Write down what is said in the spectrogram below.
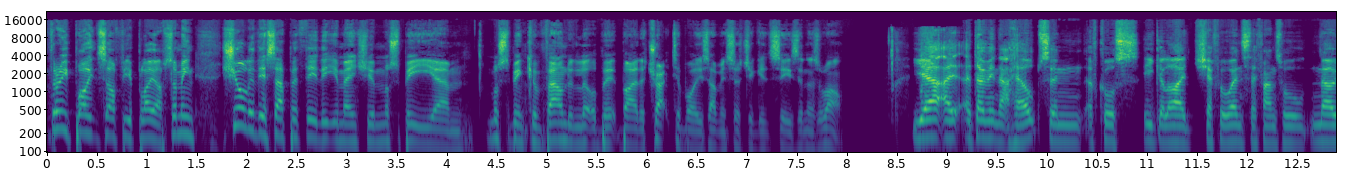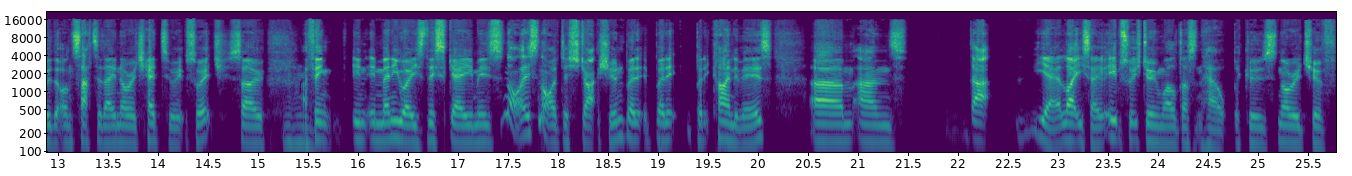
three points off your playoffs." I mean, surely this apathy that you mentioned must be um, must have been confounded a little bit by the tractor boys having such a good season as well. Yeah, I, I, don't think that helps. And of course, eagle-eyed Sheffield Wednesday fans will know that on Saturday Norwich head to Ipswich. So mm-hmm. I think in, in many ways this game is not it's not a distraction, but it, but it but it kind of is. Um, and that yeah, like you say, Ipswich doing well doesn't help because Norwich have.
